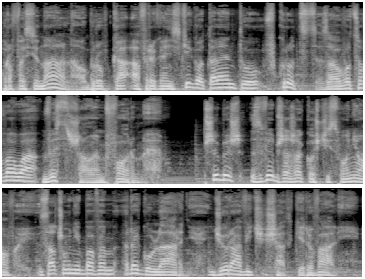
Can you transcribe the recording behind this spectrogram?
Profesjonalna obróbka afrykańskiego talentu wkrótce zaowocowała wystrzałem formy. Przybysz z wybrzeża Kości Słoniowej zaczął niebawem regularnie dziurawić siatki rywali.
